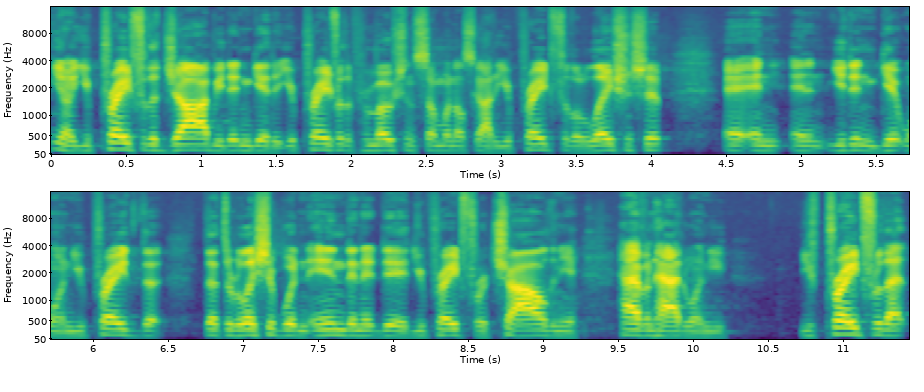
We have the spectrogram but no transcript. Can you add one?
you know, you prayed for the job, you didn't get it. You prayed for the promotion, someone else got it. You prayed for the relationship and, and you didn't get one. You prayed that, that the relationship wouldn't end and it did. You prayed for a child and you haven't had one. You, you've prayed for that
